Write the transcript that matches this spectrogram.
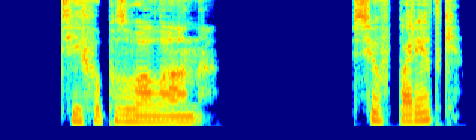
— тихо позвала она. Все в порядке?»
